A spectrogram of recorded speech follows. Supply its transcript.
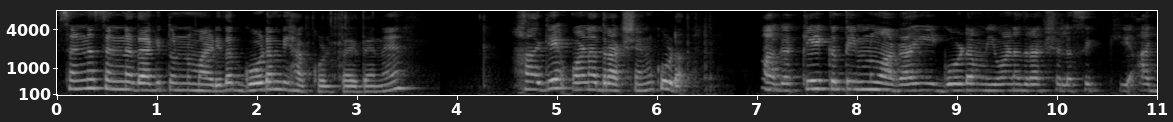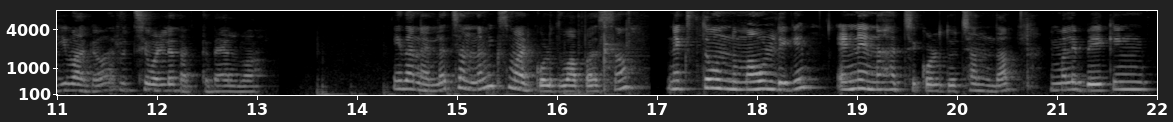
ಸಣ್ಣ ಸಣ್ಣದಾಗಿ ತುಂಡು ಮಾಡಿದ ಗೋಡಂಬಿ ಹಾಕ್ಕೊಳ್ತಾ ಇದ್ದೇನೆ. ಹಾಗೆ ಒಣ ಕೂಡ. ಆಗ ಕೇಕ್ ತಿನ್ನುವಾಗ ಈ ಗೋಡಂಬಿ ಒಣ ದ್ರಾಕ್ಷಿ ಎಲ್ಲ ಸಿಕ್ಕಿ ಅಗಿವಾಗ ರುಚಿ ಒಳ್ಳೇದಾಗ್ತದೆ ಅಲ್ವಾ? ಇದನ್ನೆಲ್ಲ ಚೆಂದ ಮಿಕ್ಸ್ ಮಾಡ್ಕೊಳ್ಳೋದು ವಾಪಸ್ ನೆಕ್ಸ್ಟ್ ಒಂದು ಮೌಲ್ಡಿಗೆ ಎಣ್ಣೆಯನ್ನು ಹಚ್ಚಿಕೊಳ್ಳೋದು ಚಂದ. ನಿಮ್ಮಲ್ಲಿ ಬೇಕಿಂಗ್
